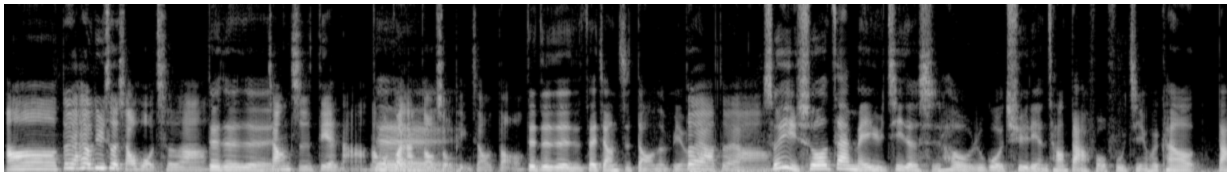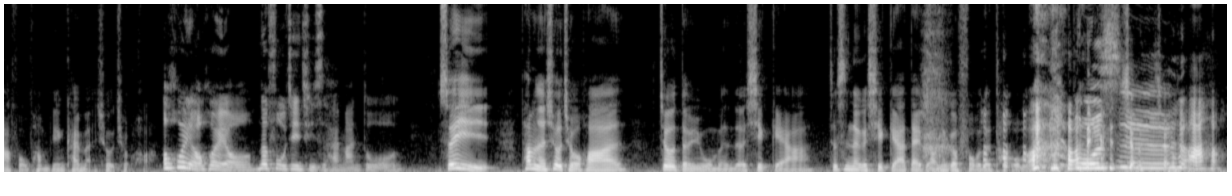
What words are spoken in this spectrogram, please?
啊，对啊，还有绿色小火车啊。对对对。江之电啊，然后灌篮高手平交道。对对对，在江之岛那边。对啊，对啊。所以说，在梅雨季的时候，如果去镰仓大佛附近，会看到大佛旁边开满绣球花。哦，会有会有，那附近其实还蛮多。所以他们的绣球花就等于我们的谢给啊，就是那个谢给啊代表那个佛的头嘛？不是啊，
